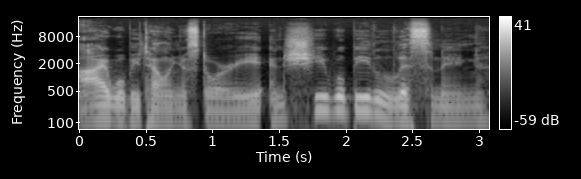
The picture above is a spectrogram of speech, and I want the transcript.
I will be telling a story and she will be listening.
